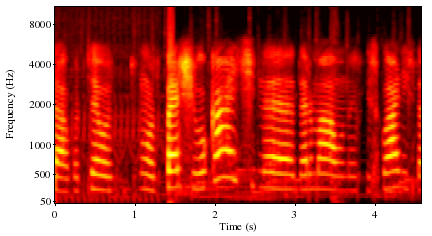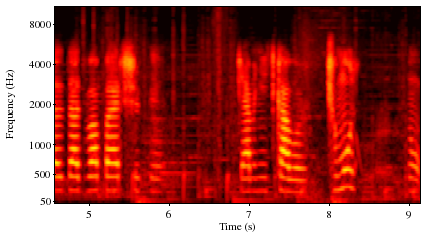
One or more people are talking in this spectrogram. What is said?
Так, оце от, ну от перші локації, не дарма у них і складність та, та два першики. Хоча мені цікаво, чому ну,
